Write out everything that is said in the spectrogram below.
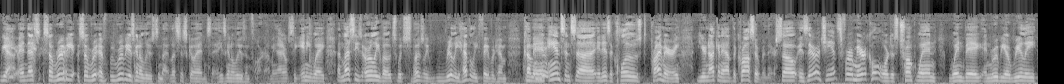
Yeah, and that's so Ruby. So Ru- if Rubio's going to lose tonight, let's just go ahead and say it. he's going to lose in Florida. I mean, I don't see any way unless these early votes, which supposedly really heavily favored him, come in, Mhm. and since uh, it is a closed primary, you're not going to have the crossover there. So, is there a chance for a miracle, or does Trump win, win big, and Rubio really?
